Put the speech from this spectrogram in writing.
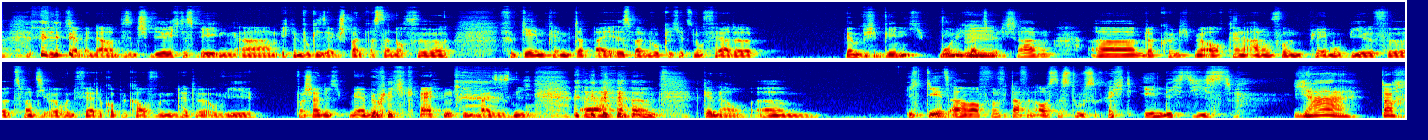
Finde ich am Ende aber ein bisschen schwierig. Deswegen, ähm, ich bin wirklich sehr gespannt, was da noch für, für Gameplay mit dabei ist, weil wirklich jetzt nur Pferde wäre ein bisschen wenig, muss ich ganz mhm. ehrlich sagen. Ähm, da könnte ich mir auch, keine Ahnung, von Playmobil für 20 Euro eine Pferdekoppel kaufen und hätte irgendwie wahrscheinlich mehr Möglichkeiten. Ich weiß es nicht. ähm, genau. Ähm, ich gehe jetzt aber mal davon aus, dass du es recht ähnlich siehst. Ja, doch,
